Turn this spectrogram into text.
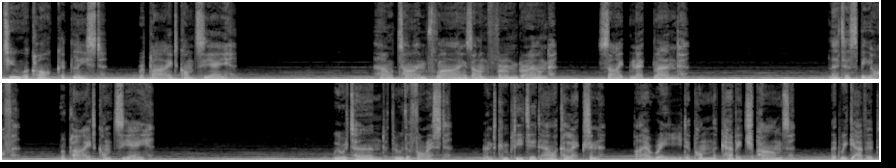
Two o'clock at least, replied Conseil. How time flies on firm ground, sighed Ned Land. Let us be off, replied Conseil. We returned through the forest and completed our collection by a raid upon the cabbage palms that we gathered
